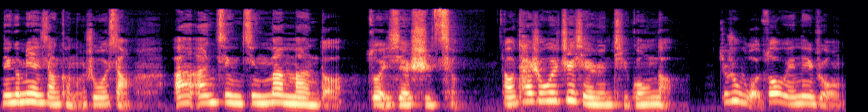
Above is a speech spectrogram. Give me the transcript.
那个面相可能是我想安安静静、慢慢的做一些事情，然后他是为这些人提供的。就是我作为那种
